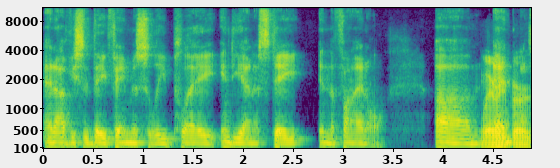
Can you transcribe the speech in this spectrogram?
and obviously they famously play Indiana State in the final. Um, Larry Bird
